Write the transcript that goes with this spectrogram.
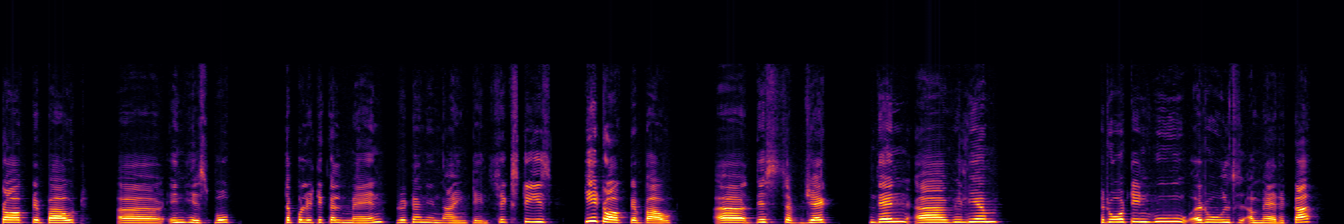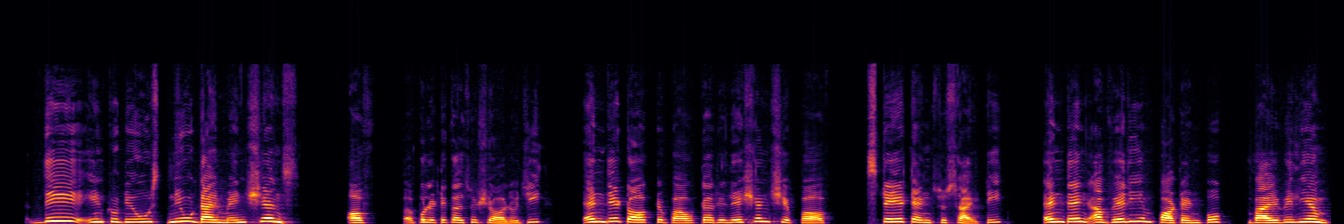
talked about uh, in his book The Political Man, written in 1960s. He talked about uh, this subject. Then uh, William wrote in Who Rules America, they introduced new dimensions of uh, political sociology and they talked about a relationship of state and society. And then a very important book by William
